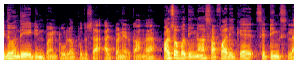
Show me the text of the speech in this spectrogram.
இது வந்து எயிட்டீன் பாயிண்ட் டூவில் புதுசாக ஆட் பண்ணியிருக்காங்க ஆல்சோ பார்த்தீங்கன்னா சஃபாரிக்கு செட்டிங்ஸில்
